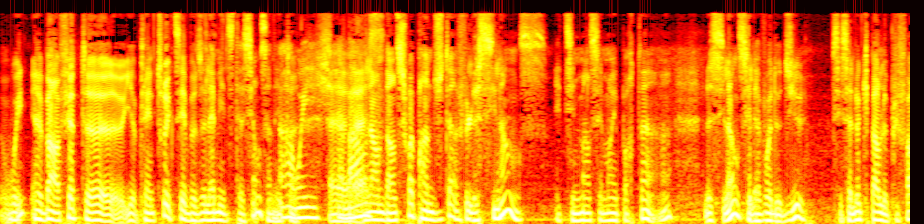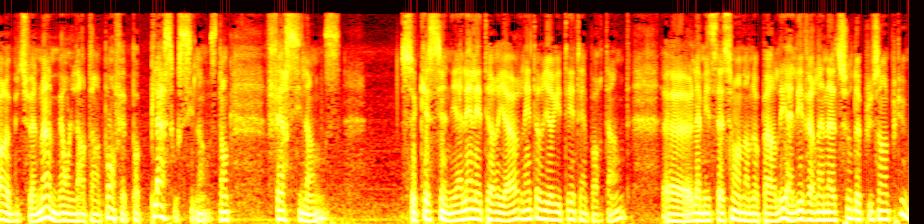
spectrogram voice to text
Oui, eh ben en fait, euh, il y a plein de trucs. Tu sais, la méditation, ça n'est ah, un. Oui, euh, dans le soi, prendre du temps. Le silence est immensément important. Hein? Le silence, c'est la voix de Dieu. C'est celle-là qui parle le plus fort habituellement, mais on ne l'entend pas, on fait pas place au silence. Donc, faire silence, se questionner, aller à l'intérieur, l'intériorité est importante. Euh, la méditation, on en a parlé, aller vers la nature de plus en plus.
